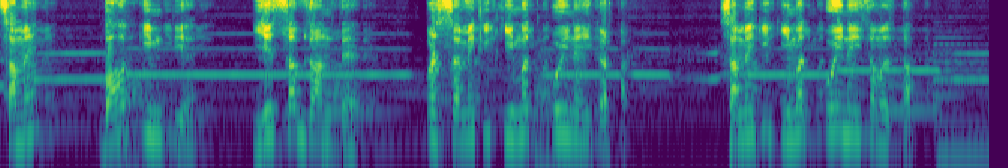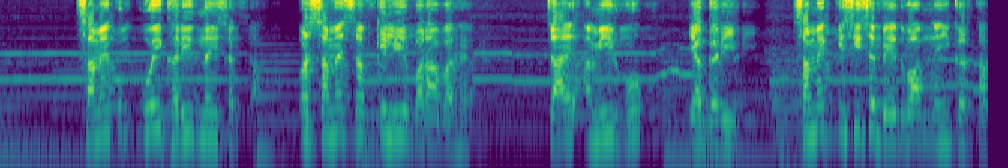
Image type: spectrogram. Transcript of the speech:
समय बहुत कीमती है, ये सब जानते हैं, पर समय की कीमत कोई नहीं करता। समय की कीमत कोई नहीं समझता। समय को कोई खरीद नहीं सकता, पर समय सबके लिए बराबर है, चाहे अमीर हो या गरीब। समय किसी से भेदभाव नहीं करता।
